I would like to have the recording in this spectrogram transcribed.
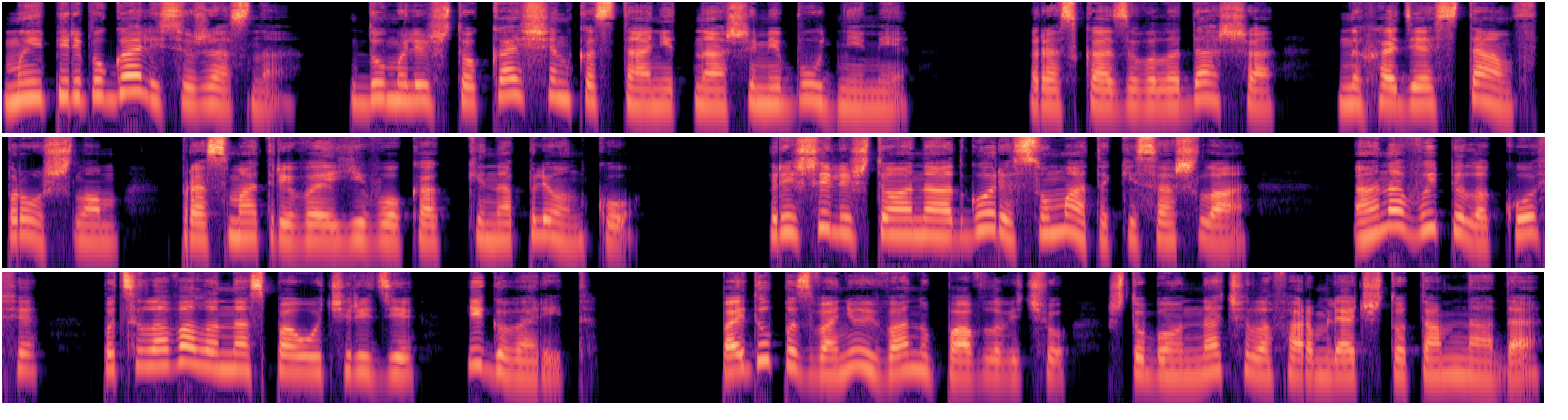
Мы перепугались ужасно. Думали, что Кащенко станет нашими буднями, рассказывала Даша, находясь там, в прошлом, просматривая его как кинопленку. Решили, что она от горя с ума таки сошла. Она выпила кофе, поцеловала нас по очереди и говорит. «Пойду позвоню Ивану Павловичу, чтобы он начал оформлять, что там надо».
